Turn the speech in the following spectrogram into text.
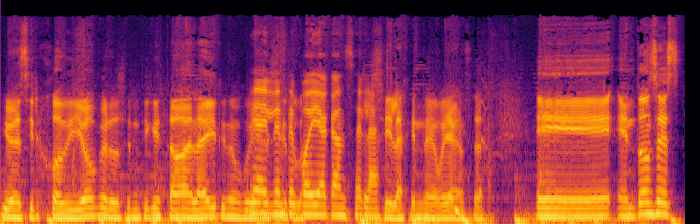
Iba a decir jodió, pero sentí que estaba al aire y no Y podía alguien te decirlo. podía cancelar. Sí, la gente me voy a cancelar. Eh, entonces,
